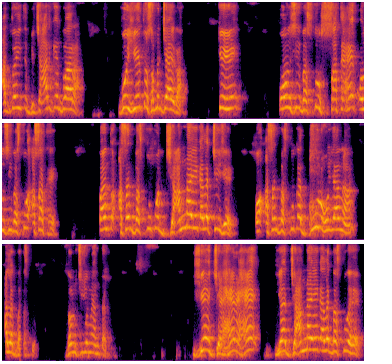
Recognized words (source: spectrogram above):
अद्वैत विचार के द्वारा, वो ये तो समझ जाएगा कि कौन सी वस्तु सत है, कौन सी वस्तु असत है। परंतु तो असत वस्तु को जानना एक अलग चीज़ है और असत वस्तु का दूर हो जाना अलग वस्तु। दोनों चीज़ों में अंतर। ये जहर है, यह जानना एक अलग वस्तु है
